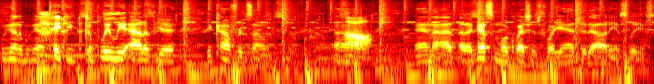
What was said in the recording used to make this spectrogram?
We're gonna we're gonna take you completely out of your your comfort zone. Um, And I, I got some more questions for you after the audience leaves.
